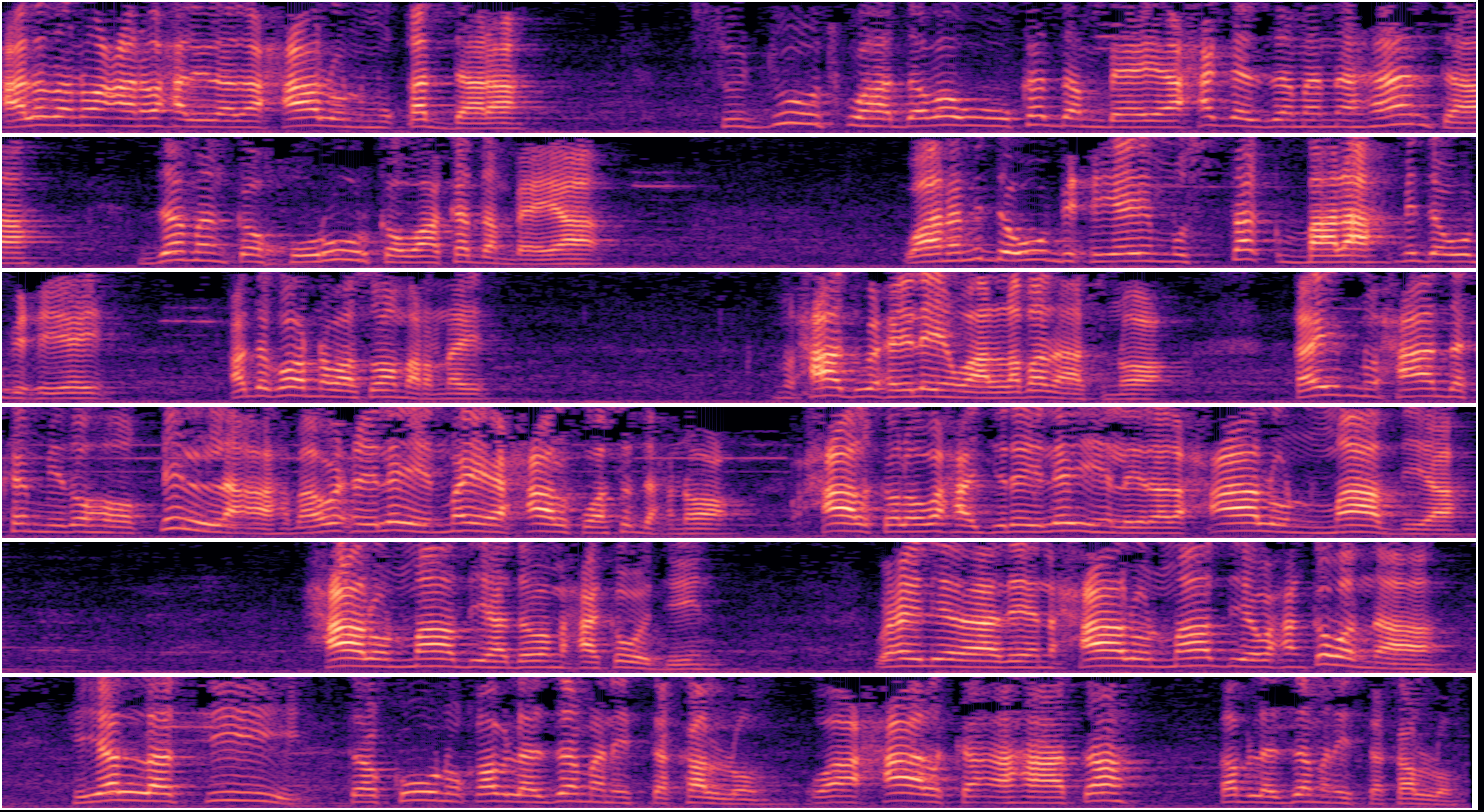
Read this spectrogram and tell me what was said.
Xaalada noocaana waxaa la yihahdaa xaalun muqadara sujuudku haddaba wuu ka dambeeyaa xagga zaman ahaanta zamanka khuruurka waa ka dambeeyaa waana midda uu bixiyey mustaqbala midda uu bixiyey. Hadda ka horna waa soo marnay. Nuxaad waxay leeyihiin waa labadaas nooc qeyb nuxaadda ka mid ahoo qila ah baa waxay leeyihiin maya xaalku waa saddex nooc. Xaal kaloo waxaa jiray leeyihiin la yihahdo xaalun maadiya. Xaalun maadiya haddaba maxaa ka wadiin? Waxay yihaahdeen xaalun maadiya waxaan ka wadnaa hiya alatii takunu qabla zamani takalum waa xaalka ahaata qabla zamani takalum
